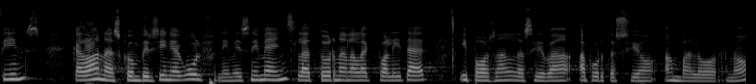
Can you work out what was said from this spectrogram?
fins que dones com Virginia Woolf, ni més ni menys, la tornen a l'actualitat i posen la seva aportació en valor. No?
